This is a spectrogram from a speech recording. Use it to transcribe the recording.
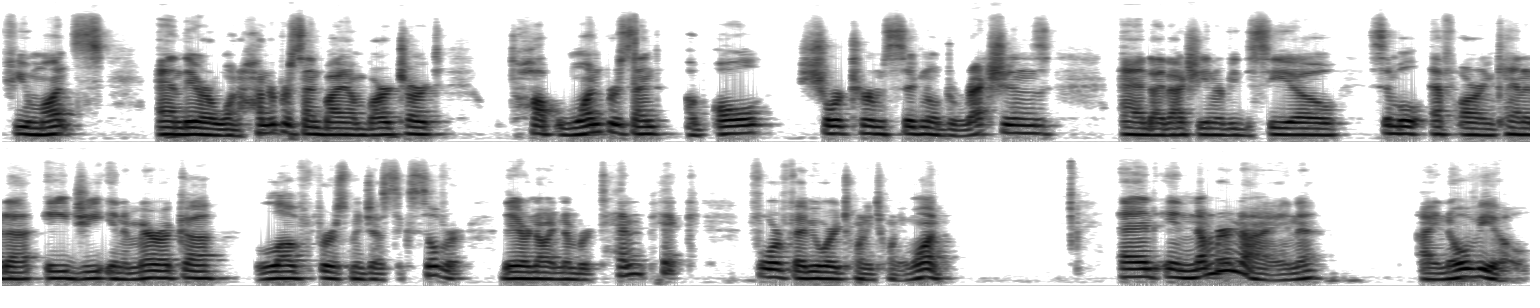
few months, and they are 100% buy on bar chart, top 1% of all short-term signal directions. And I've actually interviewed the CEO symbol FR in Canada, AG in America, love First Majestic Silver. They are now at number 10 pick for February 2021. And in number nine, Inovio.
